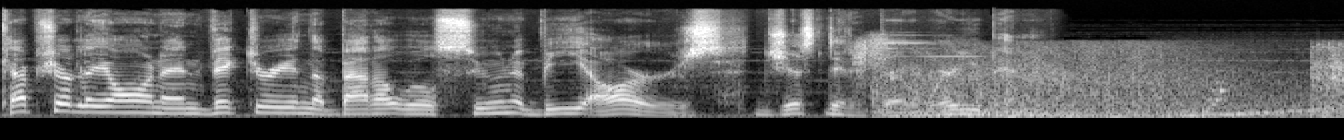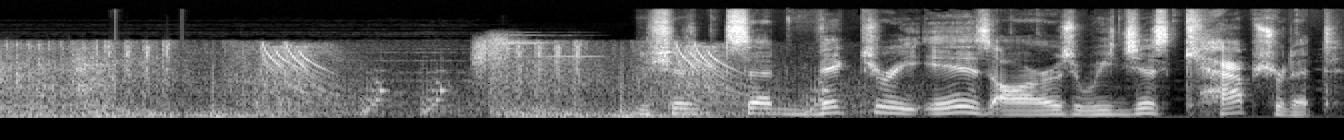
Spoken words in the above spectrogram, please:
Capture Lyon and victory in the battle will soon be ours. Just did it, bro. Where you been? You should have said victory is ours. We just captured it.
